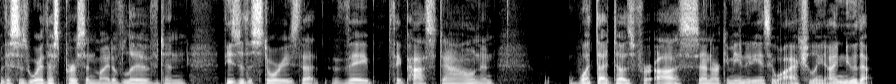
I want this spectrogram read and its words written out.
this is where this person might have lived and these are the stories that they they pass down and what that does for us and our community and say well actually I knew that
